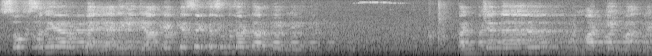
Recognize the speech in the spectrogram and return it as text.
ਸੁਖ ਸਨੇਹਰ ਭੈ ਨਹੀਂ ਜਾਂਦੇ ਕਿਸੇ ਕਿਸਮ ਦਾ ਡਰ ਵੀ ਨਹੀਂ। ਕੰਚਨ ਮਾਟੀ ਮਾਨੇ।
